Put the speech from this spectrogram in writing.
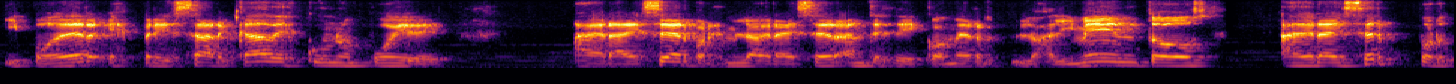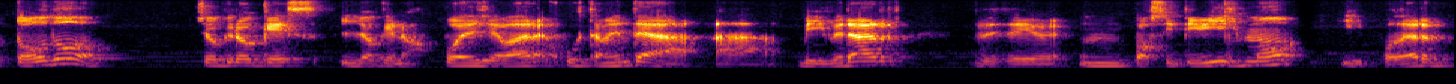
y poder expresar cada vez que uno puede, agradecer, por ejemplo, agradecer antes de comer los alimentos, agradecer por todo, yo creo que es lo que nos puede llevar justamente a, vibrar desde un positivismo y poder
